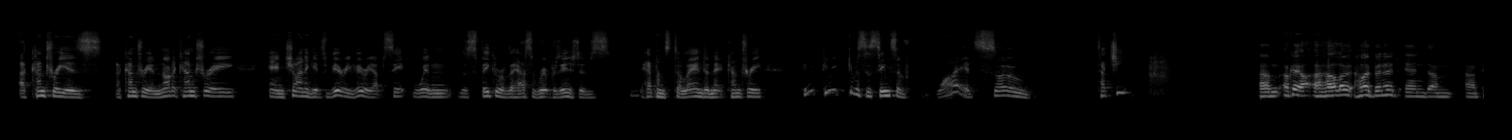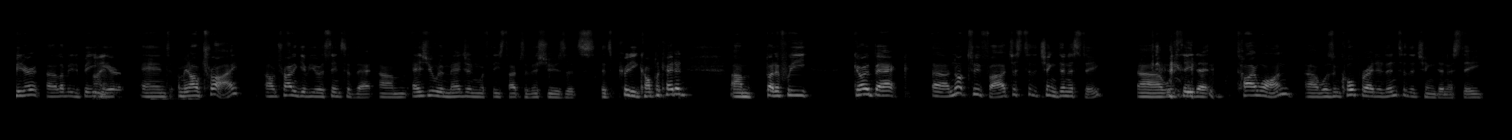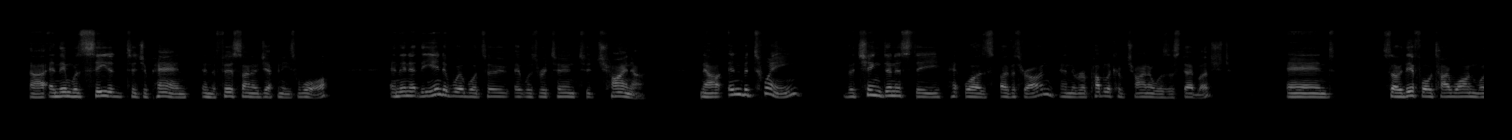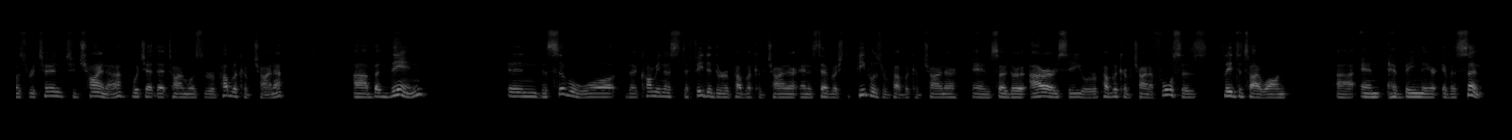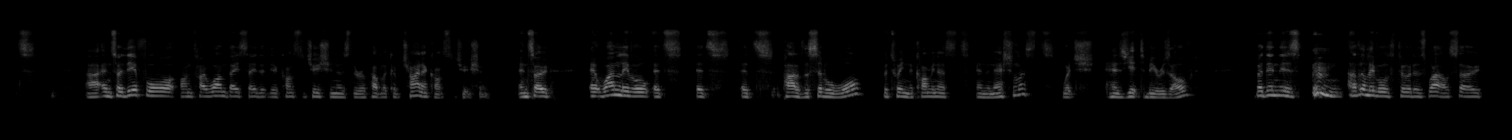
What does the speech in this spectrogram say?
a country is a country and not a country, and China gets very, very upset when the Speaker of the House of Representatives happens to land in that country. Can you, can you give us a sense of why it's so touchy? Um, okay, uh, hello, hello, Bernard and um, uh, Peter. Uh, lovely to be Hi. here. And I mean, I'll try. I'll try to give you a sense of that. Um, as you would imagine with these types of issues, it's it's pretty complicated. Um, but if we go back uh, not too far, just to the Qing dynasty, uh, we see that Taiwan uh, was incorporated into the Qing dynasty uh, and then was ceded to Japan in the First Sino-Japanese War. And then at the end of World War II, it was returned to China. Now, in between, the Qing dynasty was overthrown and the Republic of China was established. And so, therefore, Taiwan was returned to China, which at that time was the Republic of China. Uh, but then, in the Civil War, the communists defeated the Republic of China and established the People's Republic of China. And so the ROC or Republic of China forces fled to Taiwan uh, and have been there ever since. Uh, and so, therefore, on Taiwan, they say that their constitution is the Republic of China constitution. And so, at one level, it's it's it's part of the civil war between the communists and the nationalists, which has yet to be resolved. But then there's other levels to it as well. So,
